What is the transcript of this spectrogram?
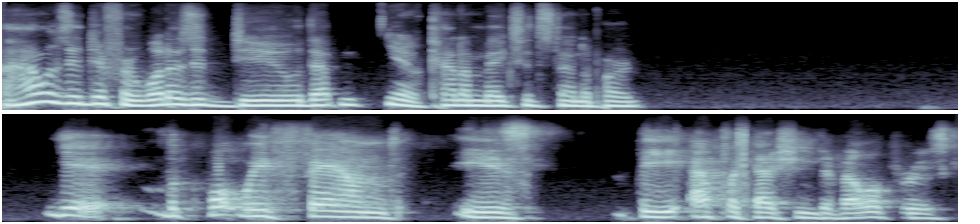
how is it different? What does it do that you know kind of makes it stand apart? Yeah, look, what we've found is the application developer is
